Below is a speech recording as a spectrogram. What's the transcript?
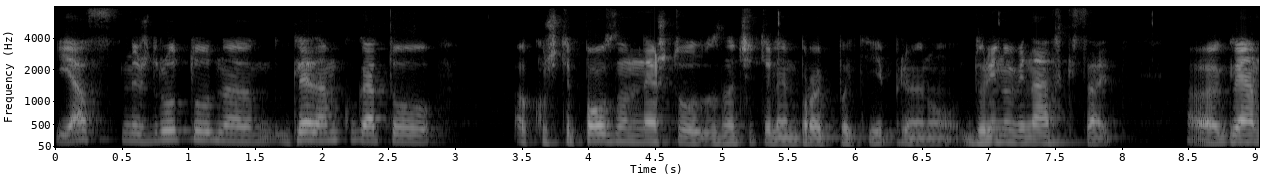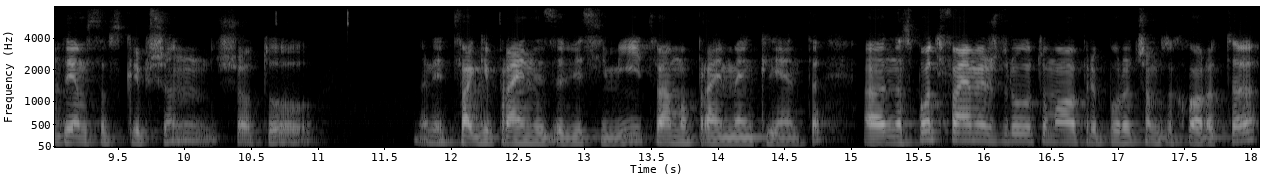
И аз, между другото, гледам, когато ако ще ползвам нещо значителен брой пъти, примерно дори новинарски сайт, гледам да имам subscription, защото нали, това ги прави независими и това ме прави мен клиента. На Spotify, между другото, мога да препоръчам за хората.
